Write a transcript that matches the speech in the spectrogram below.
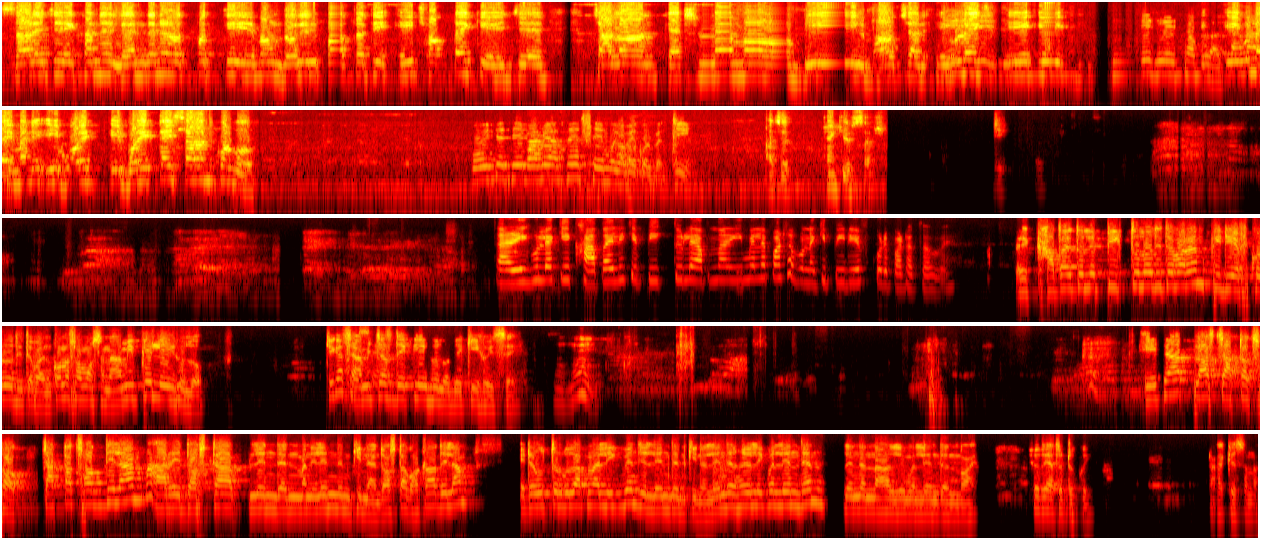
স্যার এই যে এখানে লেনদেনের উৎপত্তি এবং দলিল পত্রাদি এই ছকটাই কি? যে চালান ক্যাশ মেমো বিল ভাউচার এগুলো জি, জি, এগুলাই মানে এই বই এই বইটাই স্যার আমি করব? বইতে যেভাবে আছে সেম ওইভাবে করবেন। জি। আচ্ছা থ্যাংক ইউ স্যার জি। স্যার এগুলা কি খাতায় লিখে পিক তুলে আপনার ইমেলে পাঠাবো নাকি পিডিএফ করে পাঠাতে হবে? এই খাতায় তুলে পিক তুলেও দিতে পারেন পিডিএফ করেও দিতে পারেন কোনো সমস্যা না। আমি পেলেই হলো। ঠিক আছে? আমি জাস্ট দেখলেই হলো যে কি হয়েছে হুম। এটা প্লাস চারটা ছক। চারটা ছক দিলাম আর এই দশটা লেনদেন মানে লেনদেন কিনা, দশটা ঘটনা দিলাম। এটার উত্তরগুলো আপনারা লিখবেন যে লেনদেন কিনা। লেনদেন হলে লিখবেন লেনদেন লেনদেন না হলে লিখবেন লেনদেন নয়। শুধু এতটুকুই। আর কিছু না।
